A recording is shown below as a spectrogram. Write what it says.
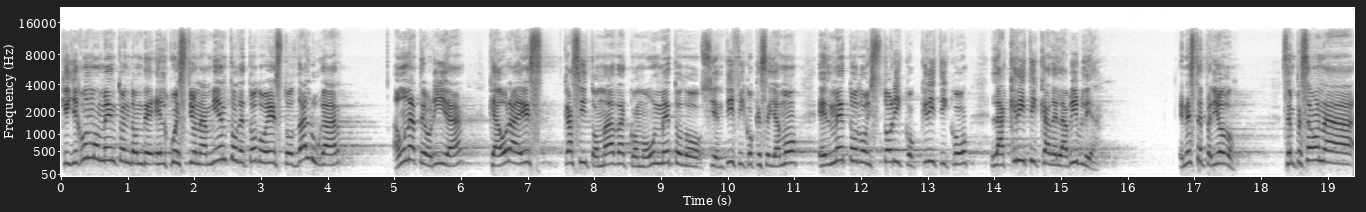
Que llegó un momento en donde el cuestionamiento de todo esto da lugar a una teoría que ahora es casi tomada como un método científico que se llamó el método histórico crítico, la crítica de la Biblia. En este periodo se empezaron a,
